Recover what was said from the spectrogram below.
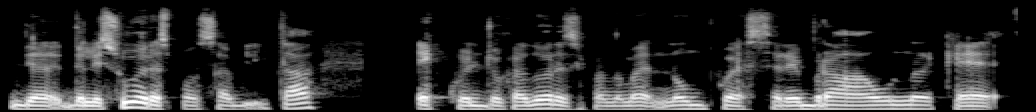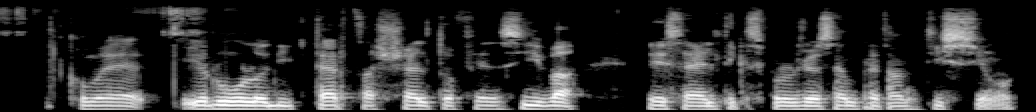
de, delle sue responsabilità e quel giocatore secondo me non può essere Brown che come il ruolo di terza scelta offensiva dei Celtics produce sempre tantissimo.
